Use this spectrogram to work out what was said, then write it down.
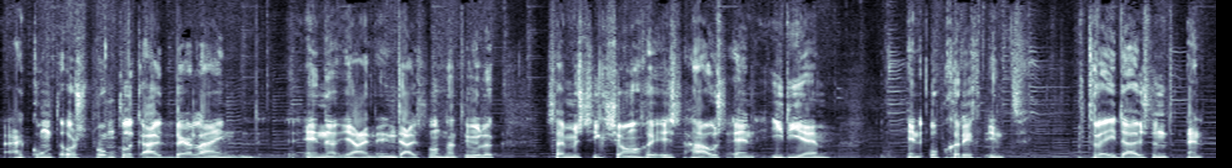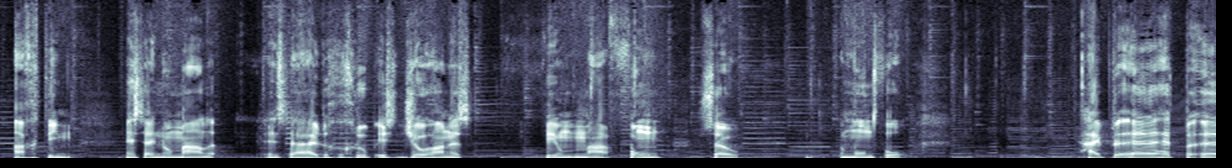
hij komt oorspronkelijk uit Berlijn. En, ja, in Duitsland natuurlijk. Zijn muziekgenre is house en EDM. En opgericht in 2018. En zijn, normale, en zijn huidige groep is Johannes Filmafon. Zo, een mond vol. Hij, eh, het, eh,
